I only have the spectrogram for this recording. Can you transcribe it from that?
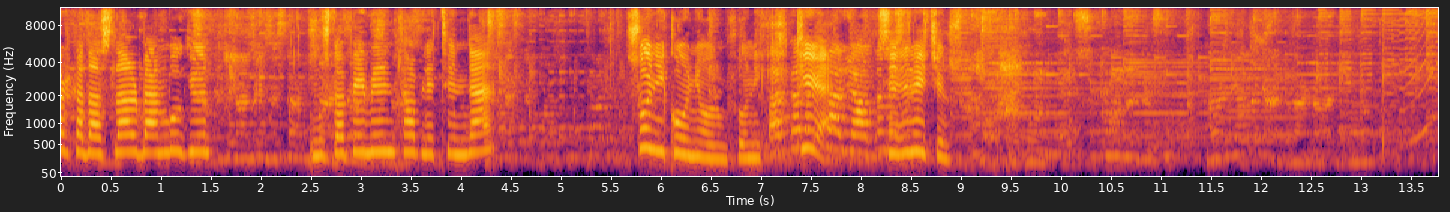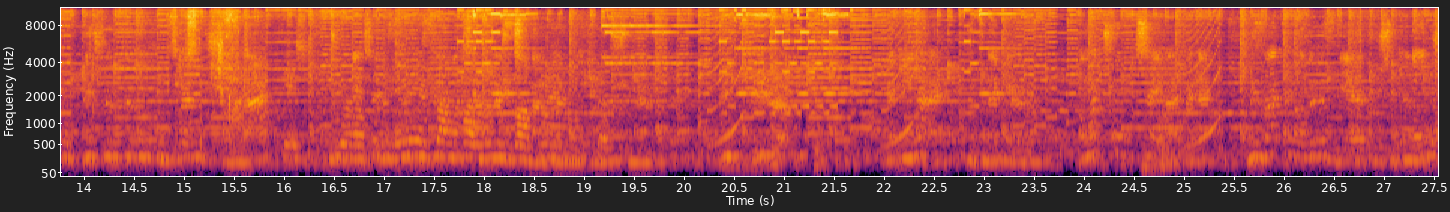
arkadaşlar ben bugün Mustafa Emir'in tabletinden Sonic oynuyorum Sonic 2. Arkadaşlar yardım edin. Sizin için. Ama çok şeyler böyle. Biz zaten alırız diye bu şekilde olmuş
